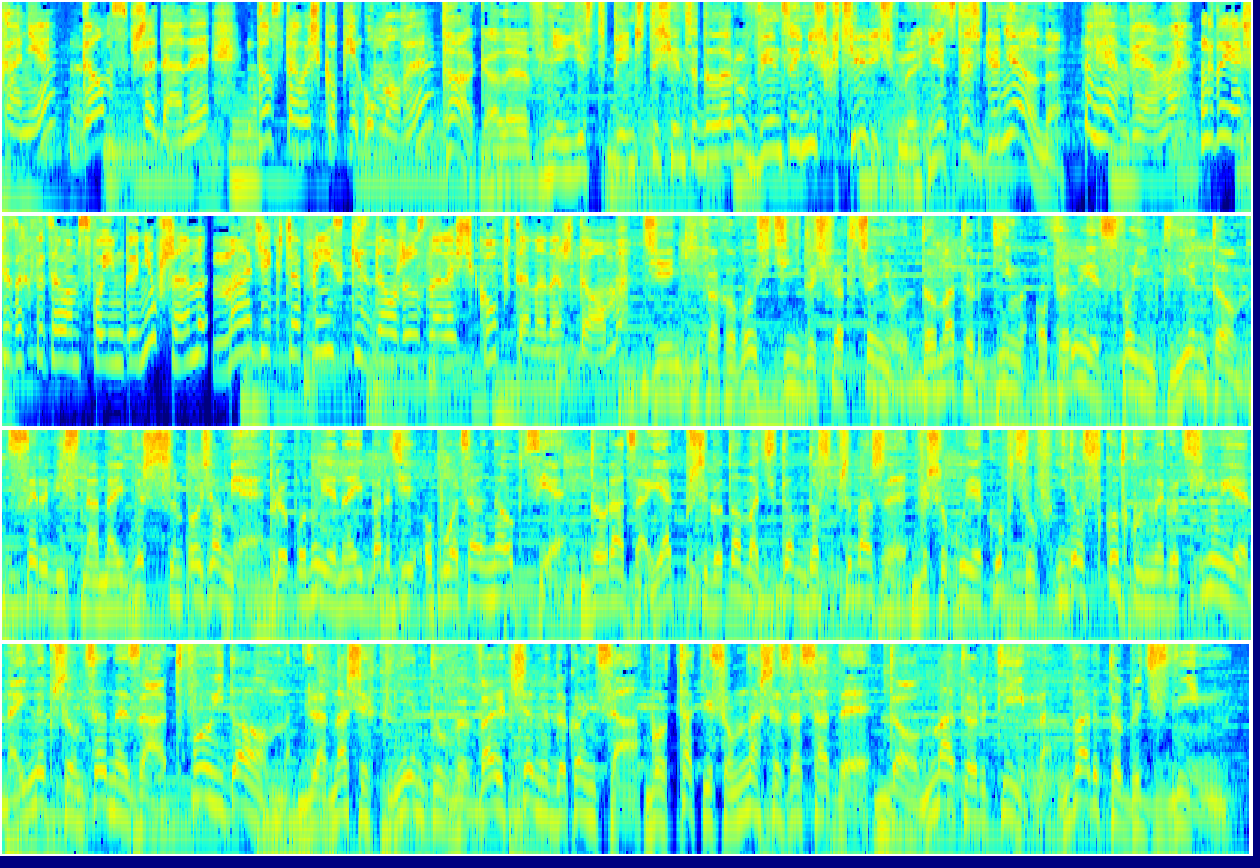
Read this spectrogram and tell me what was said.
Kochanie, dom sprzedany. Dostałeś kopię umowy? Tak, ale w niej jest 5 tysięcy dolarów więcej niż chcieliśmy. Jesteś genialna. Wiem, wiem. Gdy ja się zachwycałam swoim geniuszem, Maciek Czapliński zdążył znaleźć kupca na nasz dom. Dzięki fachowości i doświadczeniu Domator Team oferuje swoim klientom serwis na najwyższym poziomie. Proponuje najbardziej opłacalne opcje. Doradza jak przygotować dom do sprzedaży. Wyszukuje kupców i do skutku negocjuje najlepszą cenę za Twój dom. Dla naszych klientów walczymy do końca, bo takie są nasze zasady. Domator Team. Warto być z nim.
